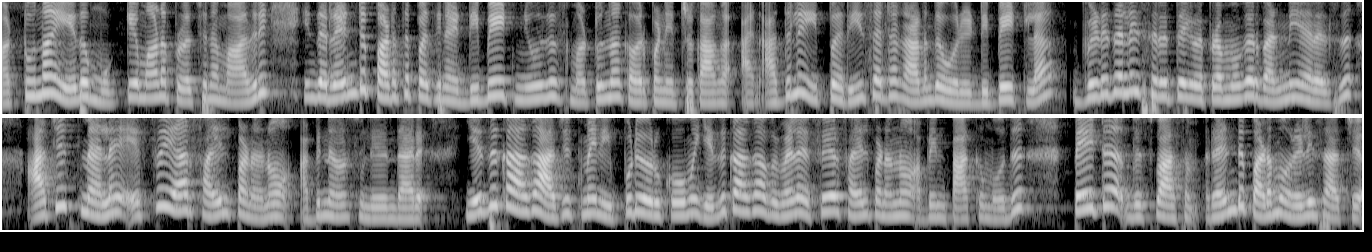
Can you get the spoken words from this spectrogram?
மட்டும்தான் ஏதோ முக்கியமான பிரச்சனை மாதிரி இந்த ரெண்டு படத்தை பற்றின டிபேட் நியூஸஸ் மட்டும்தான் கவர் பண்ணிட்டு இருக்காங்க. அண்ட் அதில் இப்போ ரீசெண்டாக நடந்த ஒரு டிபேட்டில் விடுதலை சிறுத்தைகள் பிரமுகர் வன்னியரசு அஜித் மேலே எஃப்ஐஆர் ஃபைல் பண்ணணும் அப்படின்னு அவர் சொல்லியிருந்தார். எதுக்காக அஜித் மேல் இப்படி ஒரு கோவம் எதுக்காக அவர் மேலே எஃப்ஐஆர் ஃபைல் பண்ணணும் அப்படின்னு பார்க்கும்போது பேட்ட விஸ்வாசம் ரெண்டு படமும் ரிலீஸ் ஆச்சு.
